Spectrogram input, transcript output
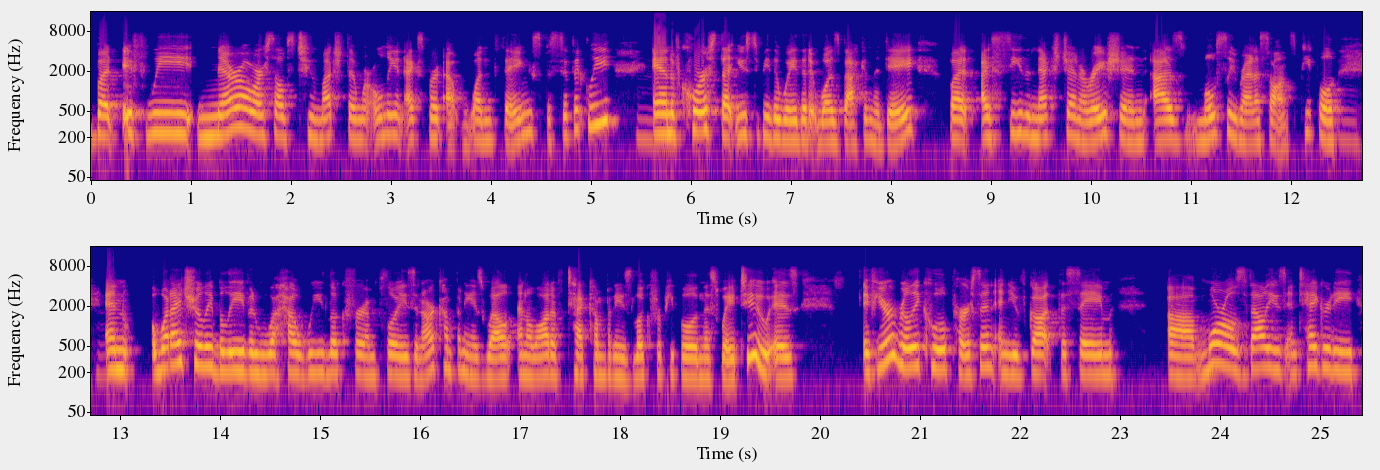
But if we narrow ourselves too much, then we're only an expert at one thing specifically. And of course, that used to be the way that it was back in the day. But I see the next generation as mostly Renaissance people. hmm And what I truly believe and how we look for employees in our company as well, and a lot of tech companies look for people in this way too, is if you're a really cool person and you've got the same uh, morals, values, integrity,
